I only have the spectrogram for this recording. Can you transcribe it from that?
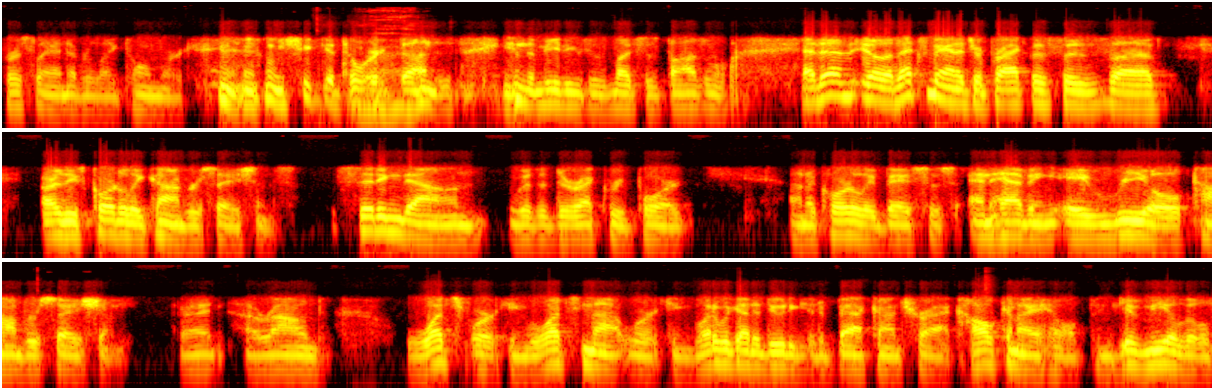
Personally, I never liked homework. we should get the work Right. done in the meetings as much as possible. And then, you know, the next manager practice is uh, are these quarterly conversations, sitting down with a direct report on a quarterly basis and having a real conversation, right, around what's working, what's not working, what do we got to do to get it back on track, how can I help, and give me a little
